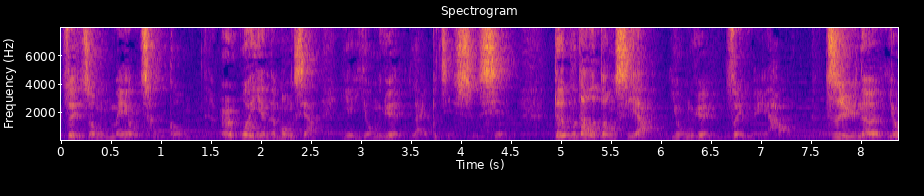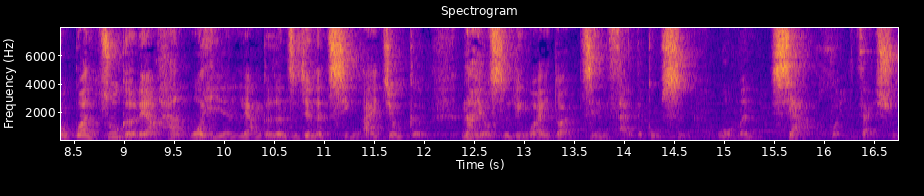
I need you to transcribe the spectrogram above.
最终没有成功，而魏延的梦想也永远来不及实现。得不到的东西啊，永远最美好。至于呢，有关诸葛亮和魏延两个人之间的情爱纠葛，那又是另外一段精彩的故事。我们下回再说。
